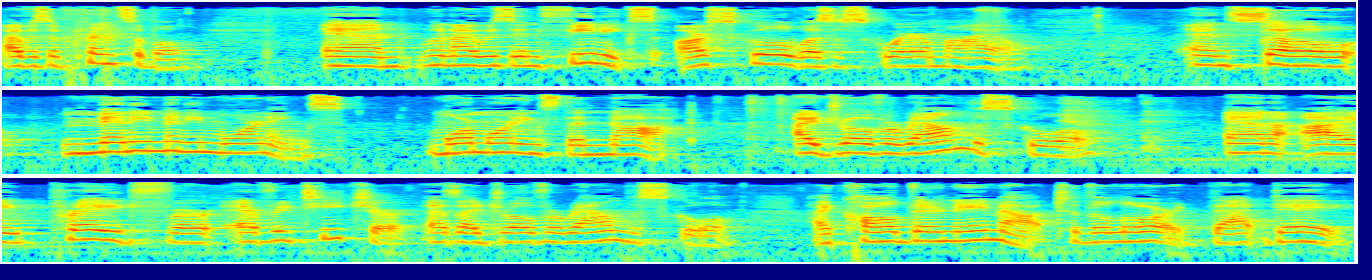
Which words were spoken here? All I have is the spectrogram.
I was a principal. And when I was in Phoenix, our school was a square mile. And so many, many mornings, more mornings than not, I drove around the school and I prayed for every teacher as I drove around the school. I called their name out to the Lord that day,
